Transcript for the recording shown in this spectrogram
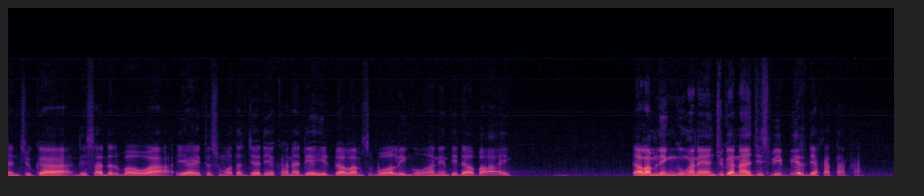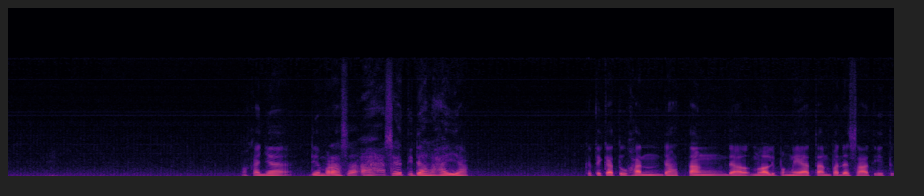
dan juga disadar bahwa ya itu semua terjadi karena dia hidup dalam sebuah lingkungan yang tidak baik. Dalam lingkungan yang juga najis bibir dia katakan. Makanya dia merasa, ah saya tidak layak. Ketika Tuhan datang melalui penglihatan pada saat itu.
